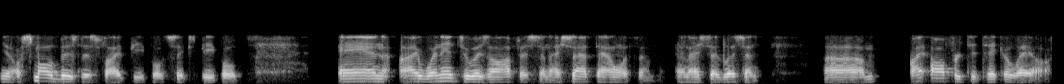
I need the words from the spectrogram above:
You know, small business, five people, six people. And I went into his office and I sat down with him and I said, listen, um, I offered to take a layoff.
